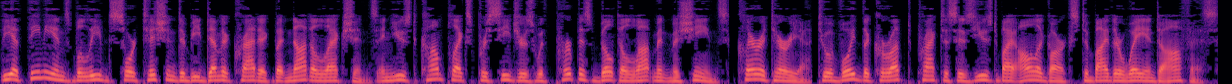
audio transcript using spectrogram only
The Athenians believed sortition to be democratic but not elections and used complex procedures with purpose-built allotment machines to avoid the corrupt practices used by oligarchs to buy their way into office.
